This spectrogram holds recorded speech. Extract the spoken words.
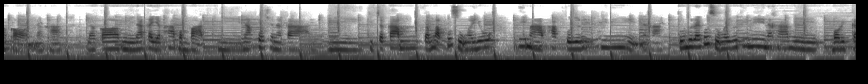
มาก่อนนะคะแล้วก็มีนักกายภาพบำบัด มีนักโภชนาการ มีกิจกรรมสำหรับผู้สูงอายุ ที่มาพักฟื้นที่นี่นะคะศูนย์ดูแลผู้สูงอายุที่นี่นะคะ มีบริก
